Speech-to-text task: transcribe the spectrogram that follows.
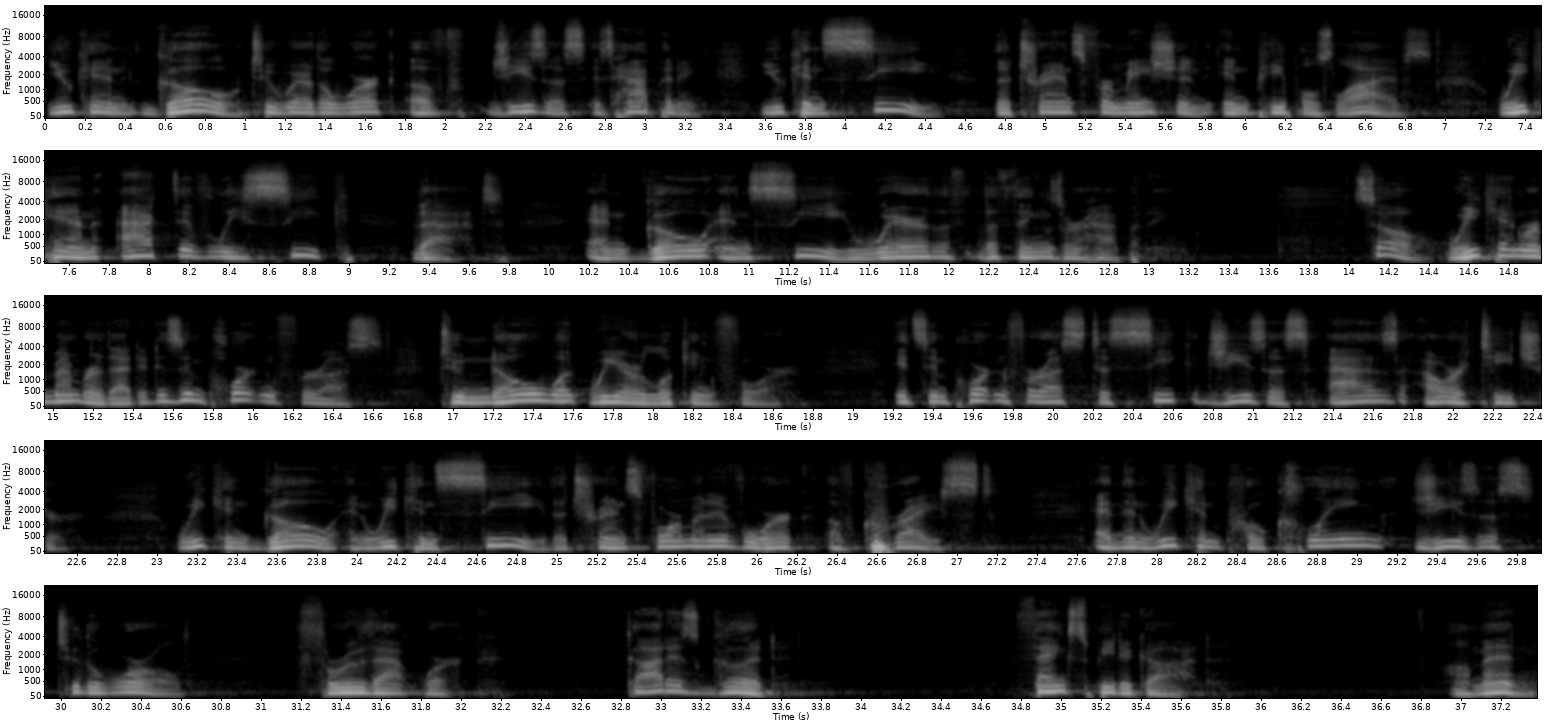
You can go to where the work of Jesus is happening. You can see the transformation in people's lives. We can actively seek that and go and see where the, the things are happening. So we can remember that it is important for us to know what we are looking for. It's important for us to seek Jesus as our teacher. We can go and we can see the transformative work of Christ, and then we can proclaim Jesus to the world through that work. God is good. Thanks be to God. Amen.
